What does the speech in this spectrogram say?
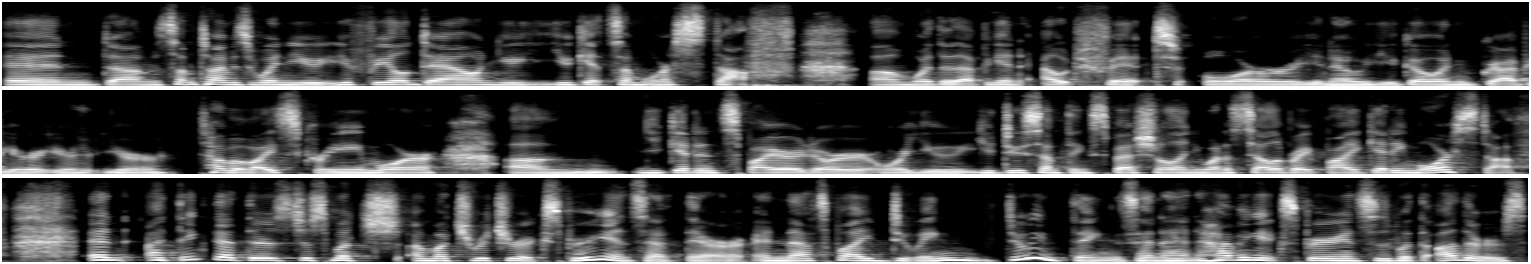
and um, sometimes when you, you feel down, you you get some more stuff, um, whether that be an outfit or you know you go and grab your your, your tub of ice cream, or um, you get inspired, or or you you do something special and you want to celebrate by getting more stuff. And I think that there's just much a much richer experience out there, and that's by doing doing things and, and having experiences with others,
